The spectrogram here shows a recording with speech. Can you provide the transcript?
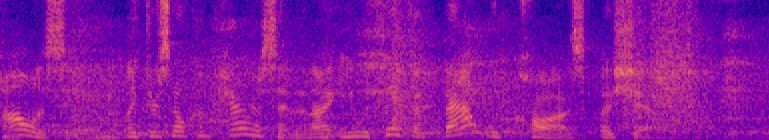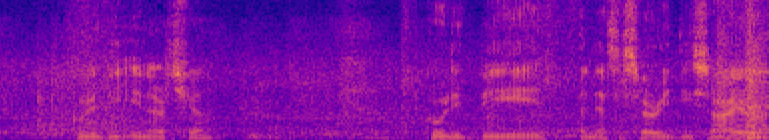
policy. Mm-hmm. Like there's no comparison, and I you would think that that would cause a shift. Could it be inertia? Could it be a necessary desire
